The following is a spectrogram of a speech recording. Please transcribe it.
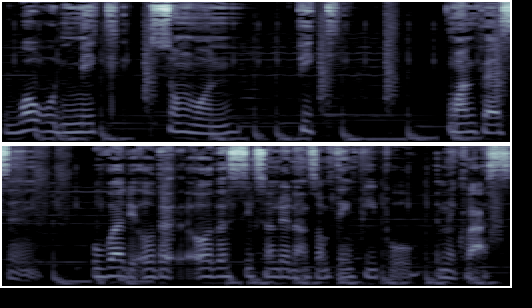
what would make someone pick one person over the other other 600 and something people in the class?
